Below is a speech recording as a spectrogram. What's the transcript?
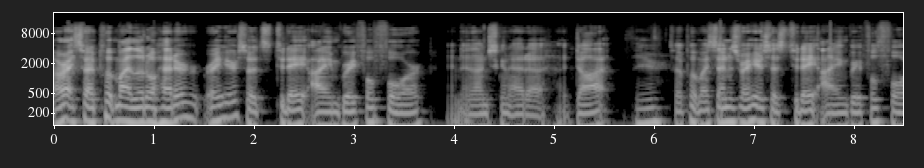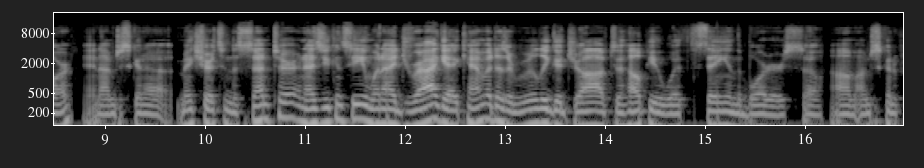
All right, so I put my little header right here. So it's today I am grateful for, and then I'm just going to add a, a dot there. So I put my sentence right here. It says, today I am grateful for. And I'm just going to make sure it's in the center. And as you can see, when I drag it, Canva does a really good job to help you with staying in the borders. So um, I'm just going to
